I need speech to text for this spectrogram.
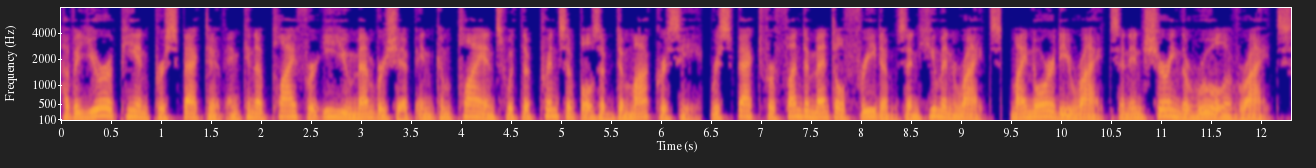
have a European perspective and can apply for EU membership in compliance with the principles of democracy, respect for fundamental freedoms and human rights, minority rights and ensuring the rule of rights.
